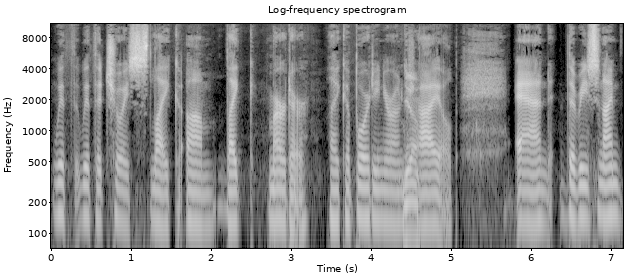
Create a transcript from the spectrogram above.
with with a choice like um like murder like aborting your own Yeah. child and the reason I'm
